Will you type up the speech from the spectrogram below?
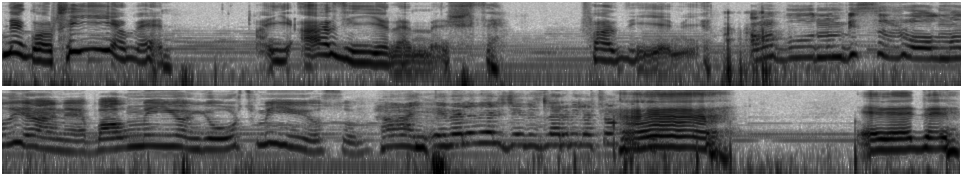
ne görse yiyorum ben. Ay, az yiyorum ben işte. Fazla yiyemiyorum. Ama bunun bir sırrı olmalı yani. Bal mı yiyorsun, yoğurt mu yiyorsun? Ha evvel evvel cevizleri bile çok yiyor. Ha. Evet. De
